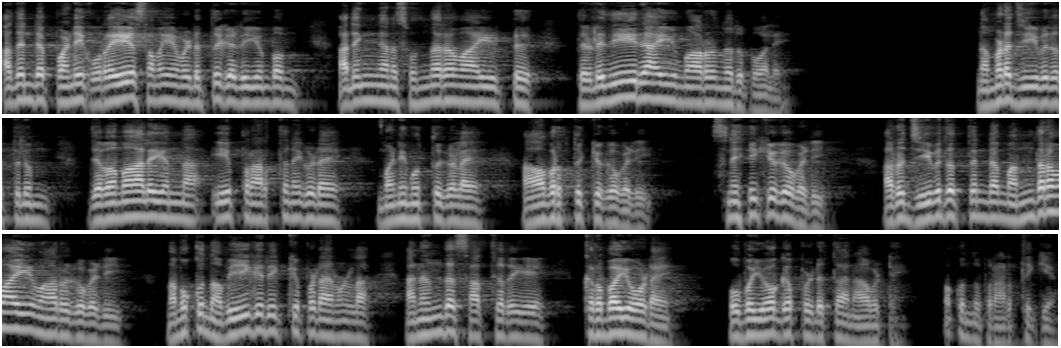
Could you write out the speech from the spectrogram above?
അതിന്റെ പണി കുറേ സമയം എടുത്തു കഴിയുമ്പം അതിങ്ങനെ സുന്ദരമായിട്ട് തെളിനീരായി മാറുന്നത് പോലെ നമ്മുടെ ജീവിതത്തിലും ജപമാല എന്ന ഈ പ്രാർത്ഥനയുടെ മണിമുത്തുകളെ ആവർത്തിക്കുക വഴി സ്നേഹിക്കുക വഴി അത് ജീവിതത്തിന്റെ മന്ത്രമായി മാറുക വഴി നമുക്ക് നവീകരിക്കപ്പെടാനുള്ള അനന്ത സാധ്യതയെ കൃപയോടെ ഉപയോഗപ്പെടുത്താനാവട്ടെ. നമുക്കൊന്ന് പ്രാർത്ഥിക്കാം.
